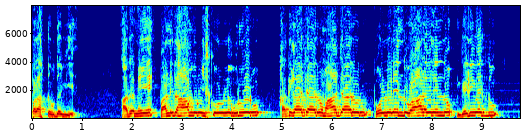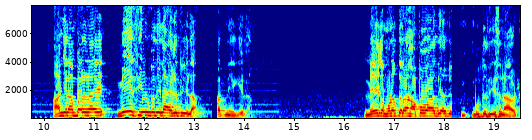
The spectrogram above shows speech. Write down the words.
පලස්ත උදවියේ අද මේ පඬිත හාමුදුරු ඉස්කෝලවල ගුරුවරු කතිකාචාර්යවරු මහාචාර්යවරු පොල් වෙලෙන්දු වාහන වෙලෙන්දු ගෙඩි වැද්දු ආංජනම් බලන අය මේ සියලුම දෙනා එකතු වෙලා රත්නේ කියලා. මේක මොනතරම් අපවාදයක්ද බුද්ධ දේශනාවට?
